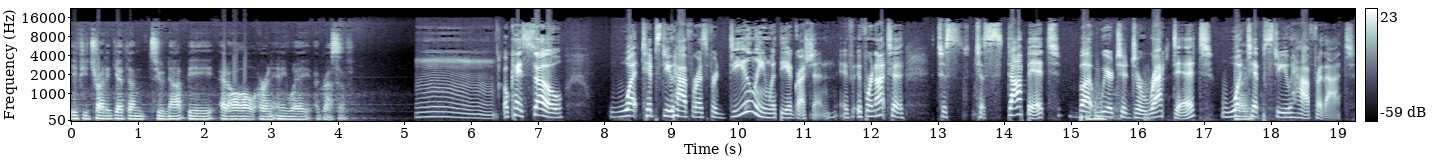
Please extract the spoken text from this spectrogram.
if you try to get them to not be at all or in any way aggressive. Mm, okay, so what tips do you have for us for dealing with the aggression? If if we're not to to to stop it, but mm-hmm. we're to direct it, what right. tips do you have for that?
